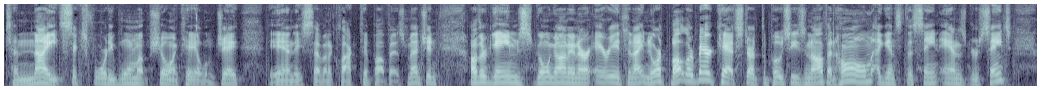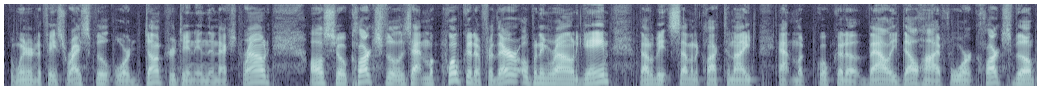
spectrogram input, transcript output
tonight. 6:40 warm-up show on KLMJ and a 7 o'clock tip-off as mentioned. Other games going on in our area tonight. North Butler Bearcats start the postseason off at home against the St. Ansgar Saints. The winner to face Riceville or Dunkerton in the next round. Also, Clarksville is at Maquoketa for their opening round game. That'll be at 7 o'clock tonight at Maquoketa Valley Delhi for Clarksville.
